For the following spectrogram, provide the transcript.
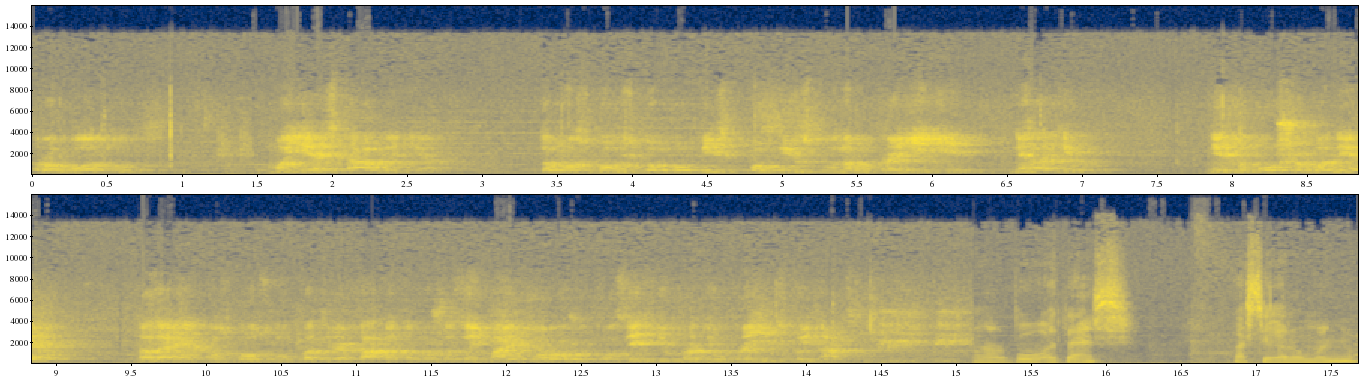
роботу. Моє ставлення до московського попівства на Україні негативне. Не тому, що вони належать московському патріархату, тому що займають ворожу позицію проти української нації. У нас був отець Василь Романюк.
